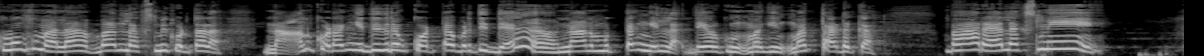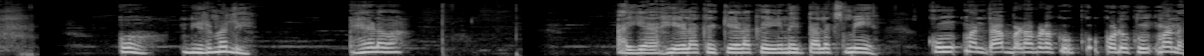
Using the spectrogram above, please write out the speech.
ಕುಂಕುಮ ಅಲ್ಲ ಬಂದ್ ಲಕ್ಷ್ಮಿ ಕೊಡ್ತಾಳ. ನಾನು ಕೊಡಂಗಿದ್ದಿದ್ರೆ ಕೊಟ್ಟ ಬರ್ತಿದ್ದೆ ನಾನು ಮುಟ್ಟಂಗಿಲ್ಲ. ದೇವ್ರ ಕುಂಕುಮ ಮತ್ತೆ ತಡಕ. ಬಾರ ಲಕ್ಷ್ಮಿ. ಓ, ನಿರ್ಮಲಿ. ಹೇಳವ ಅಯ್ಯ, ಹೇಳಕ, ಕೇಳಕ ಏನೈತ ಲಕ್ಷ್ಮಿ? ಕುಂಕುಮ ಅಂತ ಬಡ ಬಡ ಕೊಡು ಕುಂಕುಮನ.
